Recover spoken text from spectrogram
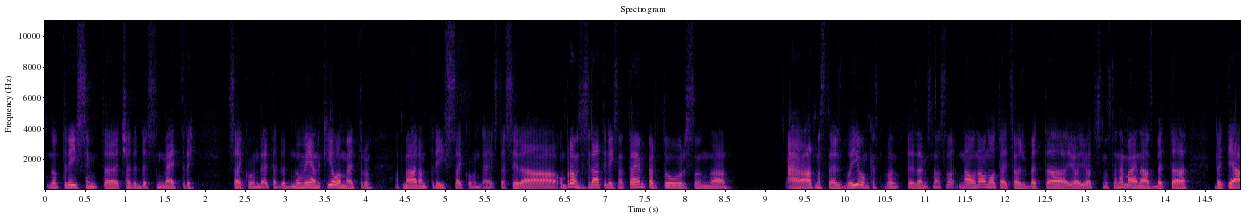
nu, 340 metri sekundē. Tad nu, vienu kilometru apmēram 3 sekundēs. Tas ir, un, protams, tas ir atkarīgs no temperatūras un atmosfēras blīvuma, kas, protams, pie Zemes nav, nav, nav noteicoši, bet, jo, jo tas mums te nemainās. Bet, bet, jā,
